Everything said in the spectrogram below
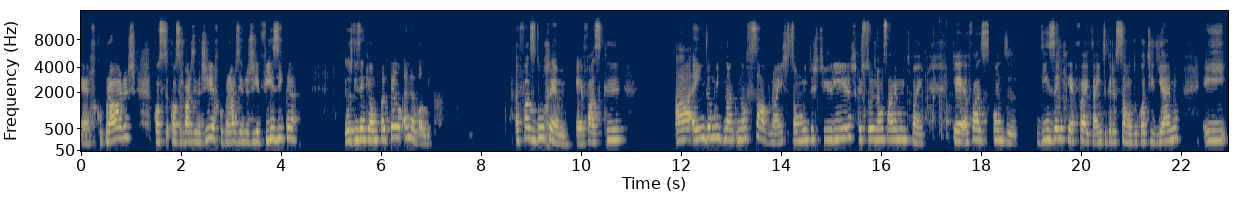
é recuperares, conservares energia, recuperares energia física, eles dizem que é um papel anabólico. A fase do REM é a fase que há ainda muito, não, não se sabe, não é? Isto são muitas teorias que as pessoas não sabem muito bem, que é a fase onde dizem que é feita a integração do cotidiano e,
